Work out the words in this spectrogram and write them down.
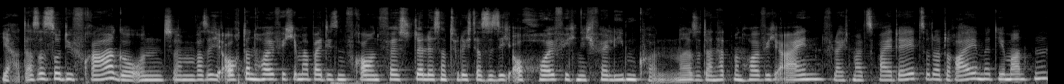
Ja, das ist so die Frage. Und ähm, was ich auch dann häufig immer bei diesen Frauen feststelle, ist natürlich, dass sie sich auch häufig nicht verlieben können. Also dann hat man häufig ein, vielleicht mal zwei Dates oder drei mit jemandem.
